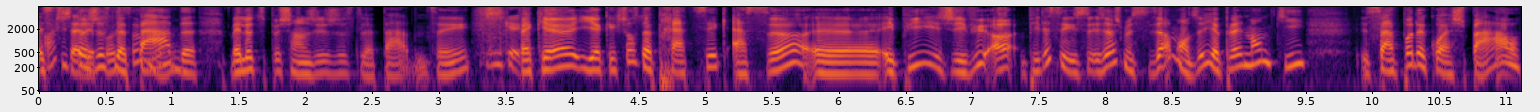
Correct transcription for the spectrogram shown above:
Ah, si tu as juste le ça, pad? ben là tu peux changer juste le pad tu sais. Fait que il y a quelque chose de pratique à ça. Euh, et puis j'ai vu ah puis là c'est là je me suis dit ah mon dieu il y a plein de monde qui savent pas de quoi je parle.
